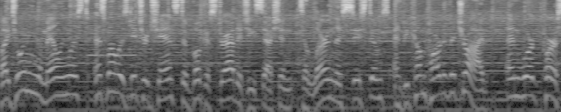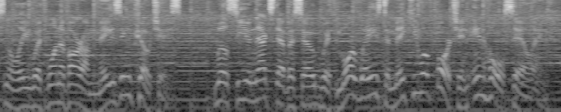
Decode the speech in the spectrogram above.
by joining the mailing list, as well as get your chance to book a strategy session to learn the systems and become part of the tribe and work personally with one of our amazing coaches. We'll see you next episode with more ways to make you a fortune in wholesaling.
